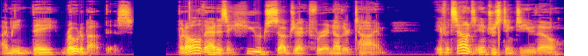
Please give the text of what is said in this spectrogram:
I mean, they wrote about this. But all that is a huge subject for another time. If it sounds interesting to you, though,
